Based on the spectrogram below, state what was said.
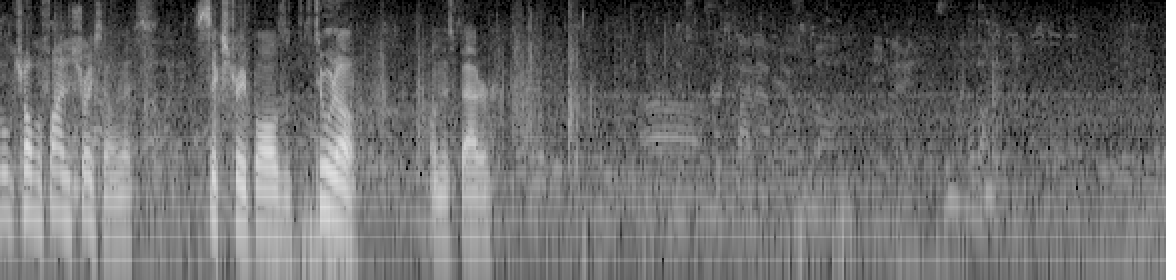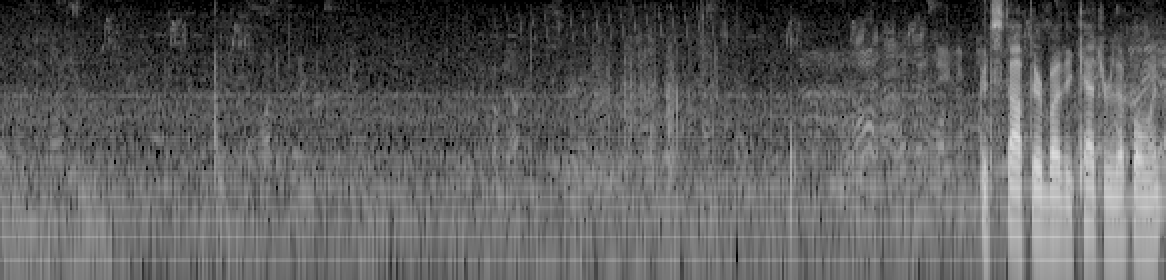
Little trouble finding strike zone. That's six straight balls. It's 2 0 on this batter. Good stop there by the catcher. That ball went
